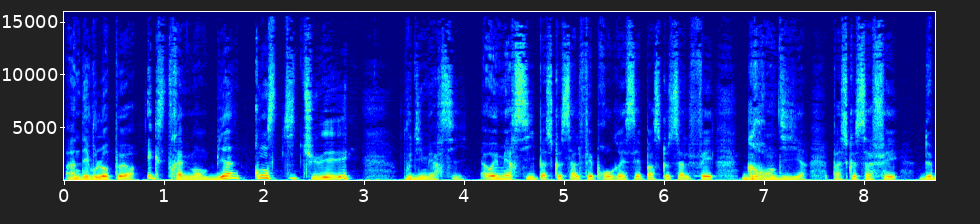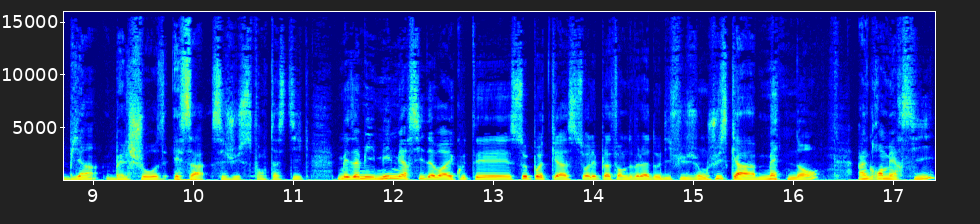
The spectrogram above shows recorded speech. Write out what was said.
un développeur extrêmement bien constitué vous dit merci. Ah oui, merci parce que ça le fait progresser, parce que ça le fait grandir, parce que ça fait de bien belles choses. Et ça, c'est juste fantastique. Mes amis, mille merci d'avoir écouté ce podcast sur les plateformes de balado diffusion jusqu'à maintenant. Un grand merci.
